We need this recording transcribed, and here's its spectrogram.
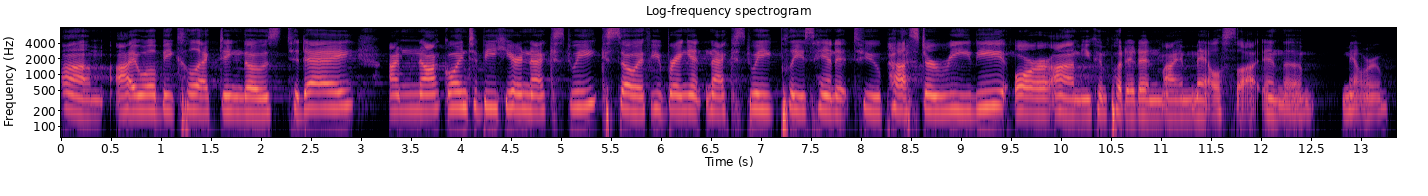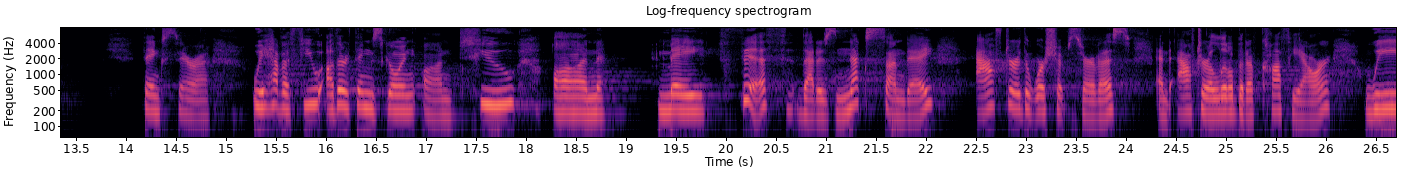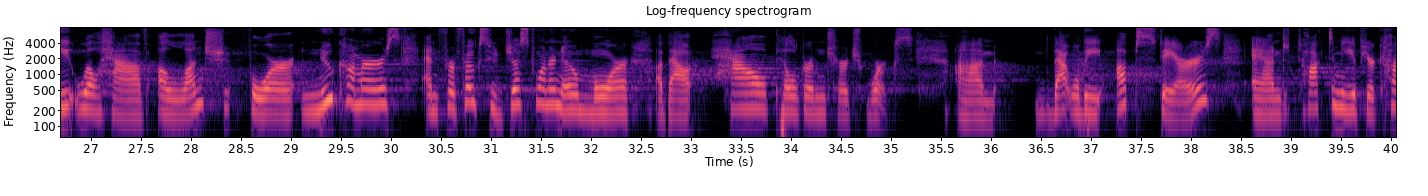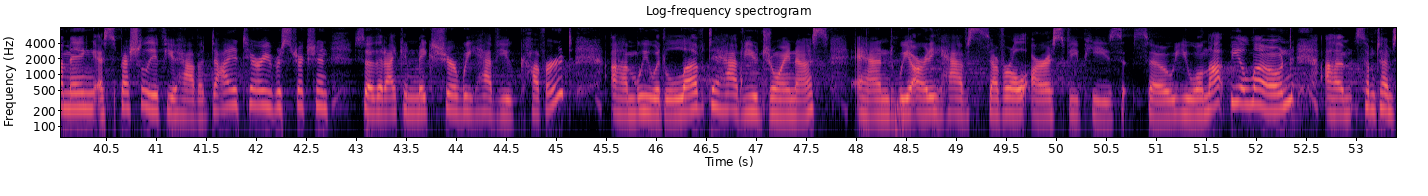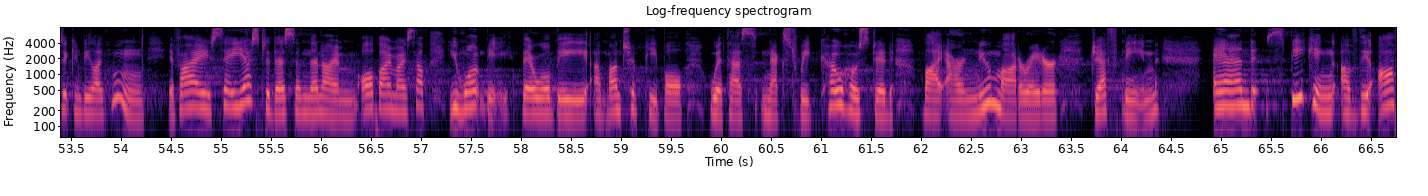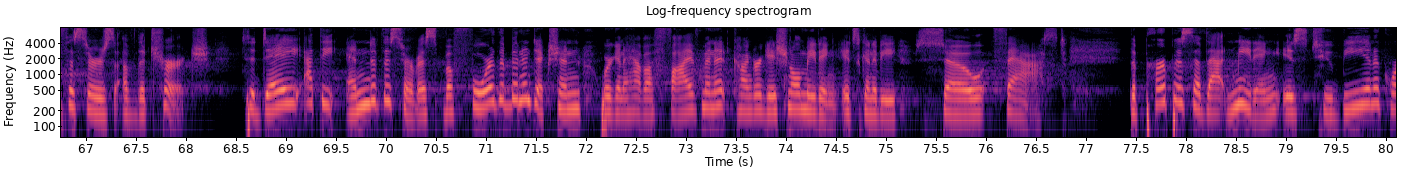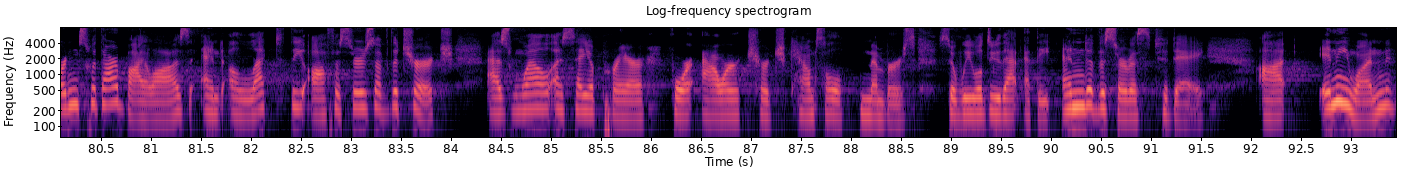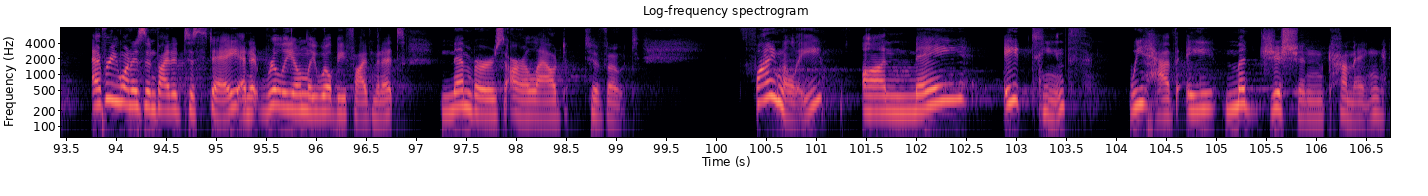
Um, I will be collecting those today. I'm not going to be here next week, so if you bring it next week, please hand it to Pastor Reebee, or um, you can put it in my mail slot in the mailroom. Thanks, Sarah. We have a few other things going on too. On May 5th, that is next Sunday, after the worship service and after a little bit of coffee hour, we will have a lunch for newcomers and for folks who just want to know more about how Pilgrim Church works. Um, that will be upstairs and talk to me if you're coming, especially if you have a dietary restriction, so that I can make sure we have you covered. Um, we would love to have you join us, and we already have several RSVPs, so you will not be alone. Um, sometimes it can be like, hmm, if I say yes to this and then I'm all by myself, you won't be. There will be a bunch of people with us next week, co hosted by our new moderator, Jeff Beam. And speaking of the officers of the church, today at the end of the service, before the benediction, we're going to have a five minute congregational meeting. It's going to be so fast. The purpose of that meeting is to be in accordance with our bylaws and elect the officers of the church, as well as say a prayer for our church council members. So we will do that at the end of the service today. Uh, anyone Everyone is invited to stay, and it really only will be five minutes. Members are allowed to vote. Finally, on May 18th, we have a magician coming.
